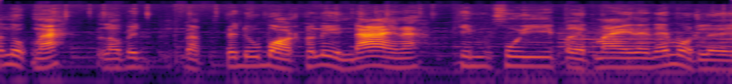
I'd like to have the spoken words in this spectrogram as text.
สนุกนะ เราไปแบบไปดูบอร์ดคนอื่นได้นะ พิมพ์คุยเปิดไมค์อะไรได้หมดเลย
